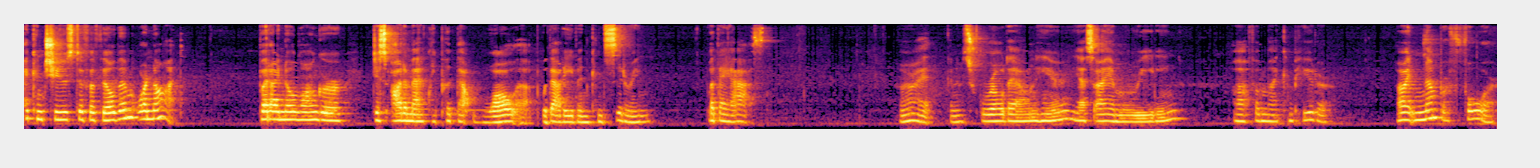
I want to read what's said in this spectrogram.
I can choose to fulfill them or not. But I no longer just automatically put that wall up without even considering what they ask. All right, going to scroll down here. Yes, I am reading off of my computer. All right, number four.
